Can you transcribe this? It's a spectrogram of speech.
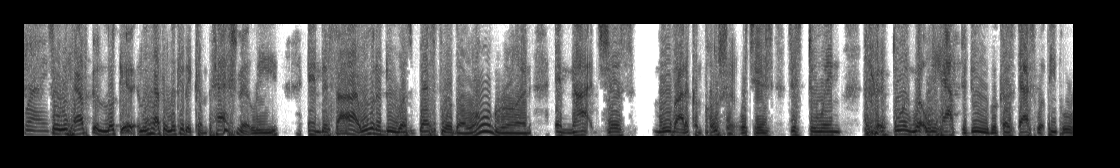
Right. So we have to look at we have to look at it compassionately and decide we're going to do what's best for the long run and not just move out of compulsion, which is just doing doing what we have to do because that's what people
